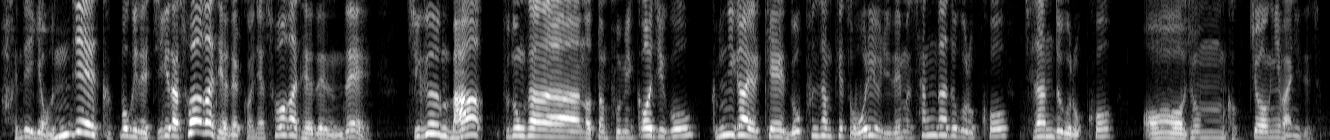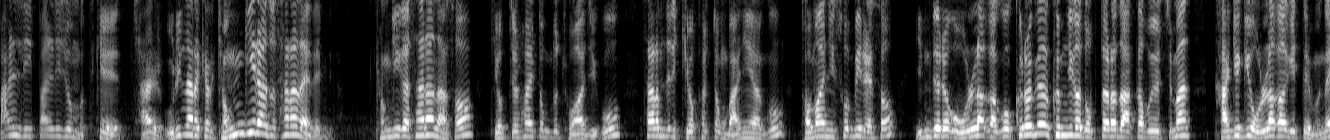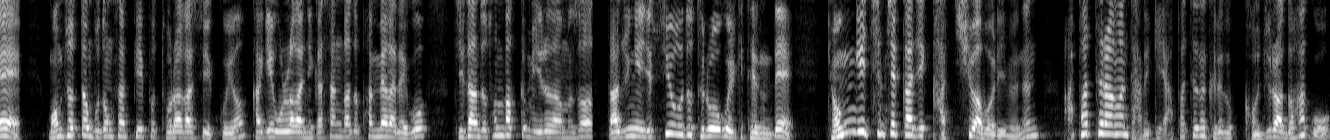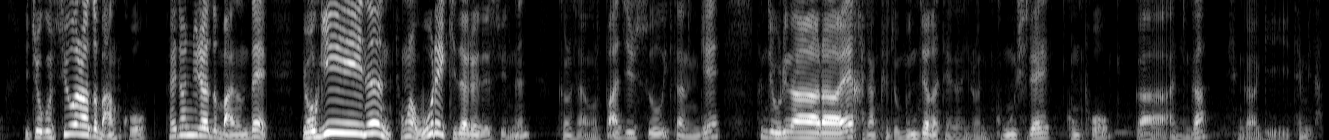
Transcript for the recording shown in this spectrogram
아, 근데 이게 언제 극복이 될지 이게 다 소화가 되어야 될 거 아니야? 소화가 되어야 되는데 지금 막 부동산 어떤 붐이 꺼지고 금리가 이렇게 높은 상태에서 오래 유지되면 상가도 그렇고 지산도 그렇고 어 좀 걱정이 많이 되죠. 빨리 빨리 좀 어떻게 잘 우리나라 경기라도 살아나야 됩니다. 경기가 살아나서 기업들 활동도 좋아지고 사람들이 기업 활동 많이 하고 더 많이 소비를 해서 임대료가 올라가고 그러면 금리가 높더라도 아까 보였지만 가격이 올라가기 때문에 멈췄던 부동산 PF 돌아갈 수 있고요. 가격이 올라가니까 상가도 판매가 되고 지산도 손바꿈이 일어나면서 나중에 이제 수요도 들어오고 이렇게 되는데 경기 침체까지 같이 와버리면은 아파트랑은 다르게 아파트는 그래도 거주라도 하고 이쪽은 수요라도 많고 회전율이라도 많은데 여기는 정말 오래 기다려야 될 수 있는 그런 상황으로 빠질 수 있다는 게 현재 우리나라의 가장 큰 문제가 되는 이런 공실의 공포가 아닌가 생각이 됩니다.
